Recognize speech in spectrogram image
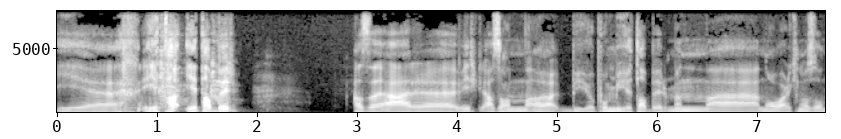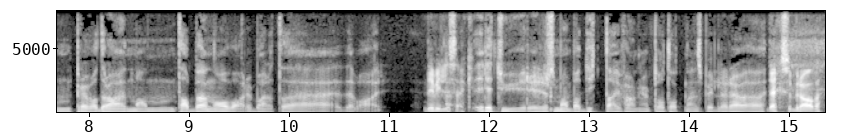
i, i, tabber. Altså, er virkelig Altså, han byr jo på mye tabber, men nå var det ikke noe sånn prøve å dra en mann-tabbe. Nå var det bare at det, det var det ville seg ikke. Returer som han bare dytta i fanget på Tottenham-spillere. Det er ikke så bra, det.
